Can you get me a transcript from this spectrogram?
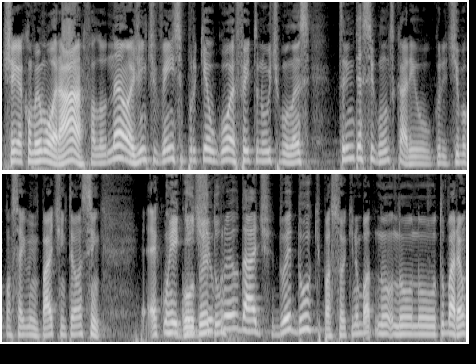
chega a comemorar, falou, não, a gente vence porque o gol é feito no último lance. 30 segundos, cara, e o Curitiba consegue o empate. Então, assim, é com requinte de crueldade. Do Edu, que passou aqui no, no, no, no Tubarão.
